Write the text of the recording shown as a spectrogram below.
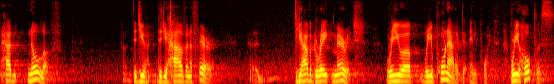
had no love? Did you, did you have an affair? Uh, do you have a great marriage? Were you a, were you a porn addict at any point? Were you hopeless?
